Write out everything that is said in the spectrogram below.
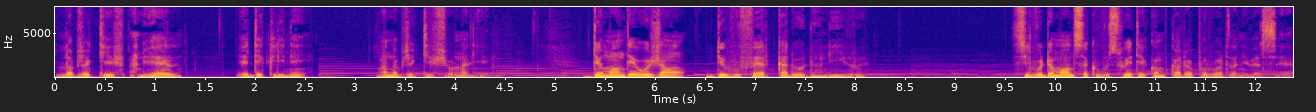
L'objectif annuel est décliné en objectif journalier. Demandez aux gens de vous faire cadeau d'un livre s'ils vous demandent ce que vous souhaitez comme cadeau pour votre anniversaire.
